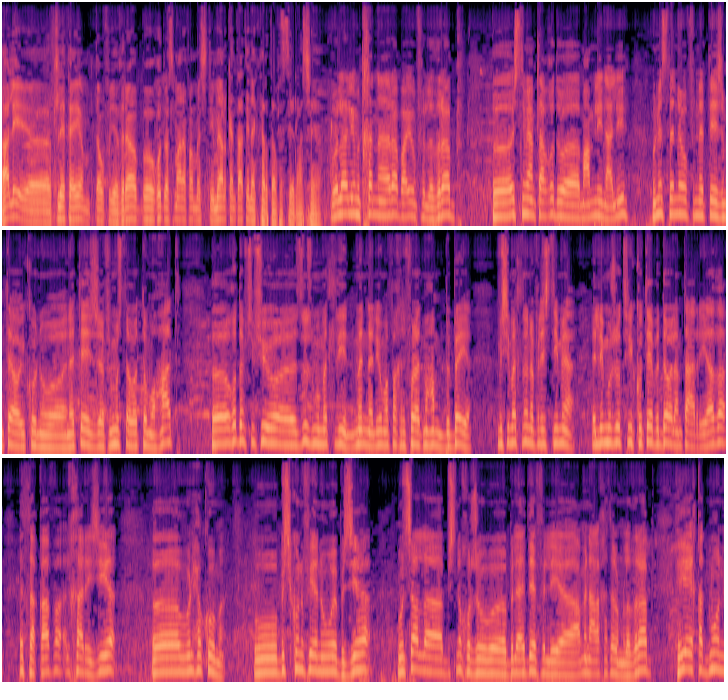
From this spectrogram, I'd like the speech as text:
علي ثلاثة أيام تو في إضراب غدوة سمعنا فما اجتماع كان تعطينا أكثر تفاصيل على الشيء والله اليوم دخلنا رابع يوم في الاضراب آه، اجتماع نتاع غدوه معملين عليه ونستناو في النتائج نتاعو يكونوا نتائج في مستوى الطموحات غدوه باش يمشيو زوز ممثلين منا اليوم فخري فراد محمد ببية باش يمثلونا في الاجتماع اللي موجود فيه كتاب الدولة نتاع الرياضه الثقافه الخارجيه آه، والحكومة وباش يكونوا فيها نواب الجهه وإن شاء الله باش نخرجوا بالأهداف اللي عملنا على خاطرهم الأضراب. هي يقدمون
